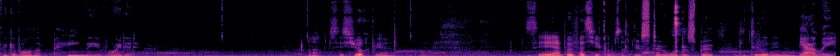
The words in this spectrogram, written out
think of all the pain they avoided. Ouais, c'est sûr que. C'est un peu facile comme ça. You still with us, toujours des. Yeah, Lee.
